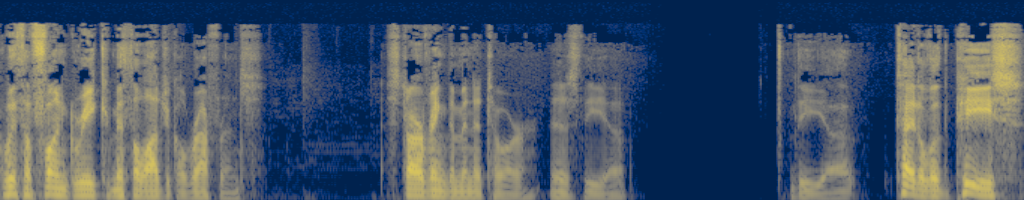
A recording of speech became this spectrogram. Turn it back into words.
with a fun Greek mythological reference. Starving the Minotaur is the uh, the uh, title of the piece,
